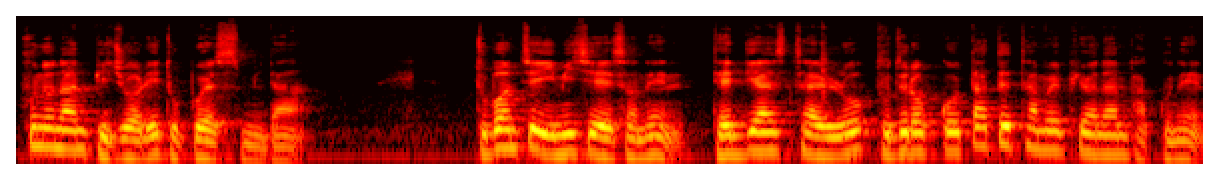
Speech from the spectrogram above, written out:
훈훈한 비주얼이 돋보였습니다. 두 번째 이미지에서는 댄디한 스타일로 부드럽고 따뜻함을 표현한 박군은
